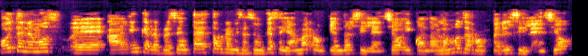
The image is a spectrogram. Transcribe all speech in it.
Hoy tenemos eh, a alguien que representa esta organización que se llama Rompiendo el Silencio y cuando hablamos de romper el silencio,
